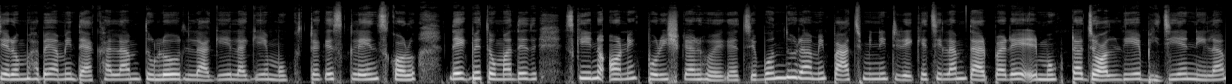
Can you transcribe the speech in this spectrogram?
যেরমভাবে আমি দেখালাম, তুলো লাগিয়ে লাগিয়ে মুখটাকে ক্লেন্স করো, দেখবে তোমাদের স্কিন অনেক পরিষ্কার হয়ে গেছে। বন্ধুরা, আমি পাঁচ মিনিট রেখেছিলাম, তারপরে মুখটা জল দিয়ে ভিজিয়ে নিলাম।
